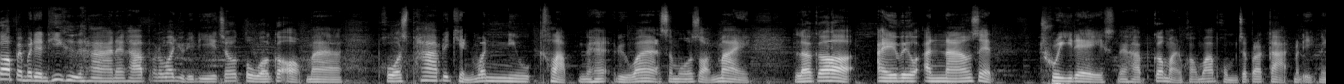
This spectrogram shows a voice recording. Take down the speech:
ก็เป็นประเด็นที่ฮือฮานะครับ เพราะว่าอยู่ดีๆ เจ้าตัวก็ออกมาโพสต์ภาพที่เขียนว่า New Club นะฮะ หรือว่าสโมสรใหม่ แล้วก็ I will announce it three days นะครับ ก็หมายความว่าผมจะประกาศมันอีกใน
